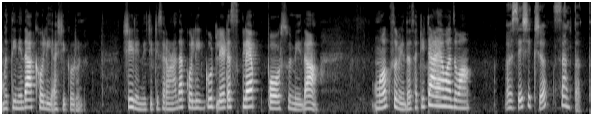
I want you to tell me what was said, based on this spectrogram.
मग तिने दाखवली अशी करून. शिरीने चिठ्ठी सर्वांना दाखवली. Good let us clap for Sumedha. मग सुमेधासाठी टाळ्या वाजवा. असे शिक्षक सांगतात.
